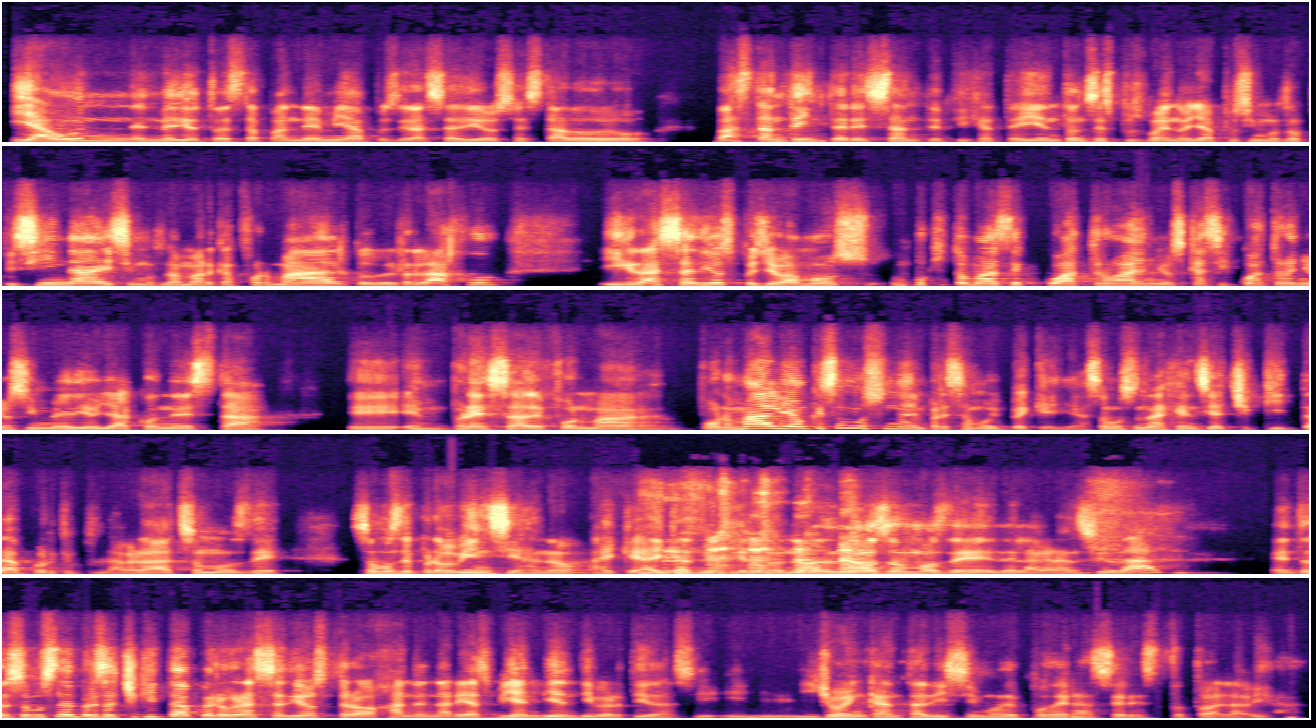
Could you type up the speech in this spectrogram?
Y aún en medio de toda esta pandemia, pues gracias a Dios ha estado bastante interesante, fíjate. Y entonces, pues bueno, ya pusimos la oficina, hicimos la marca formal, todo el relajo. Y gracias a Dios, pues llevamos un poquito más de cuatro años, casi cuatro años y medio ya con esta eh, empresa de forma formal y aunque somos una empresa muy pequeña, somos una agencia chiquita porque pues, la verdad somos de, somos de provincia, ¿no? Hay que, hay que admitirlo, ¿no? No somos de, de la gran ciudad. Entonces somos una empresa chiquita, pero gracias a Dios trabajando en áreas bien, bien divertidas y, y, yo encantadísimo de poder hacer esto toda la vida.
